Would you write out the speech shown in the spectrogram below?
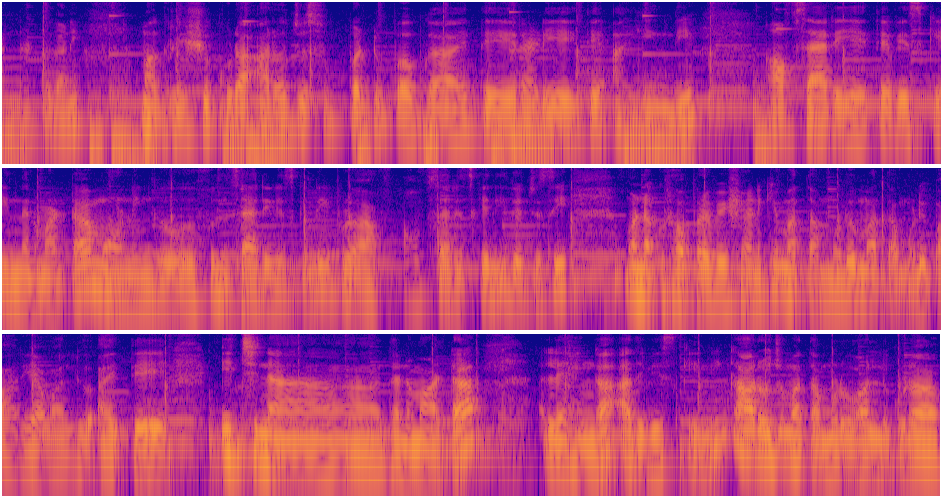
అన్నట్టుగాని మా గ్రీషు కూడా ఆ రోజు సూపర్ డూపర్గా అయితే రెడీ అయితే అయ్యింది. హాఫ్ శారీ అయితే వేసుకైందనమాట మార్నింగ్ ఫుల్ శారీ వేసుకెళ్ళి ఇప్పుడు హాఫ్ హాఫ్ శారీస్కి ఇది వచ్చేసి మన గృహప్రవేశానికి మా తమ్ముడు మా తమ్ముడి భార్య వాళ్ళు అయితే ఇచ్చినదనమాట లెహంగా అది వేసుకుంది ఇంకా ఆ రోజు మా తమ్ముడు వాళ్ళు కూడా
